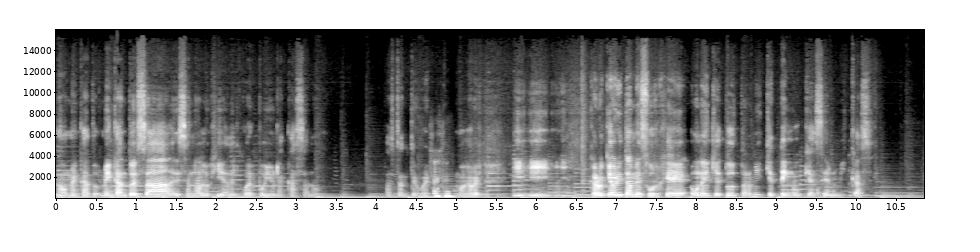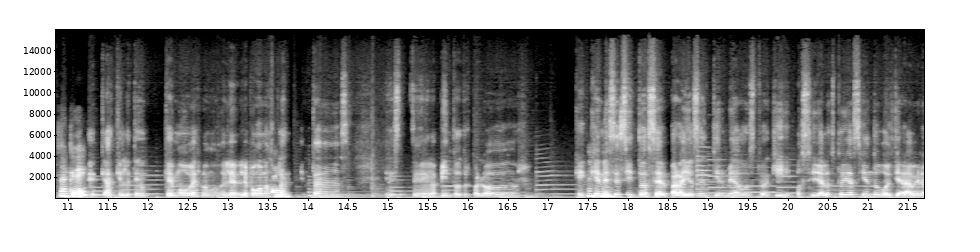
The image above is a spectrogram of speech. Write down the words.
no, me encantó, me encantó esa, esa analogía del cuerpo y una casa, ¿no? Bastante buena. a ver, y, y, creo que ahorita me surge una inquietud para mí, ¿qué tengo que hacer en mi casa? Okay. ¿A qué le tengo que mover? Le, pongo más plantitas, este, pinto otro color. ¿Qué, ¿Qué, necesito hacer para yo sentirme a gusto aquí? O si ya lo estoy haciendo, voltear a ver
